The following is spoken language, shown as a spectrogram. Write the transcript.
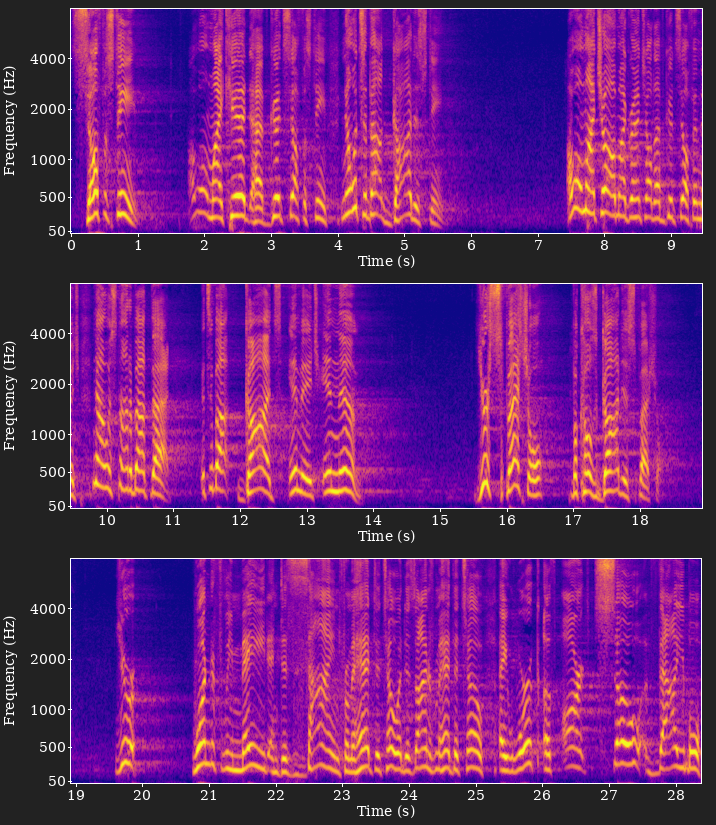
self esteem. I want my kid to have good self esteem. No, it's about God esteem. I want my child, my grandchild to have good self image. No, it's not about that. It's about God's image in them. You're special because God is special. You're wonderfully made and designed from head to toe, a designer from head to toe, a work of art so valuable,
